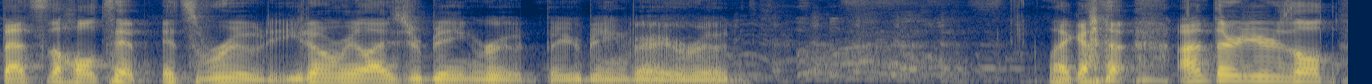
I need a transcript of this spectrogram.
That's the whole tip. It's rude. You don't realize you're being rude, but you're being very rude. Like I'm 30 years old.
